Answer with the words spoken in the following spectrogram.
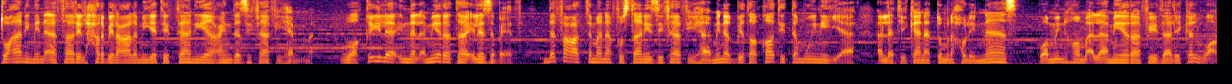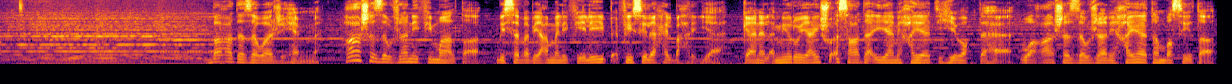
تعاني من آثار الحرب العالمية الثانية عند زفافهم. وقيل إن الأميرة إليزابيث دفعت ثمن فستان زفافها من البطاقات التموينية التي كانت تمنح للناس ومنهم الأميرة في ذلك الوقت. بعد زواجهم عاش الزوجان في مالطا بسبب عمل فيليب في سلاح البحرية. كان الأمير يعيش أسعد أيام حياته وقتها وعاش الزوجان حياة بسيطة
